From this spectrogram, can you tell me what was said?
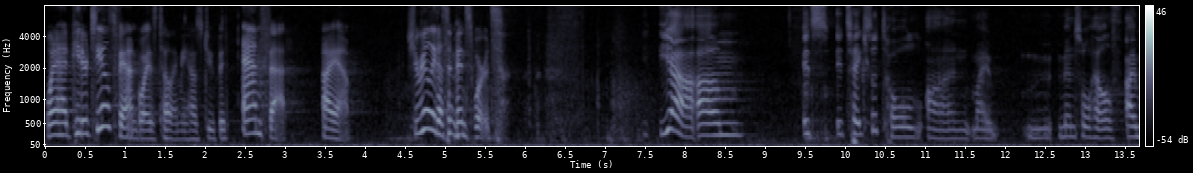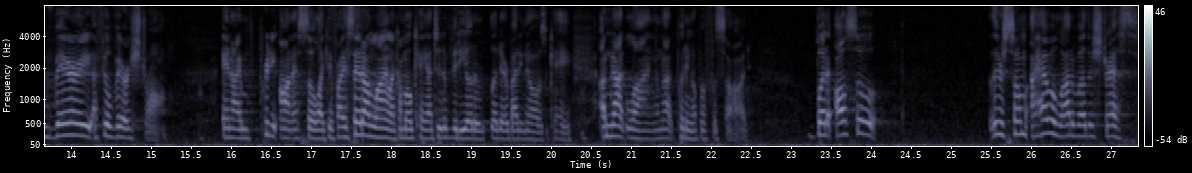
When I had Peter Thiel's fanboys telling me how stupid and fat I am. She really doesn't mince words. Yeah, um, it's it takes a toll on my mental health, I'm very, I feel very strong. And I'm pretty honest. So, like, if I said online, like, I'm okay, I did a video to let everybody know I was okay, I'm not lying. I'm not putting up a facade. But also, there's some, I have a lot of other stress,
